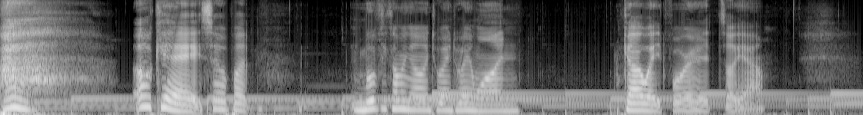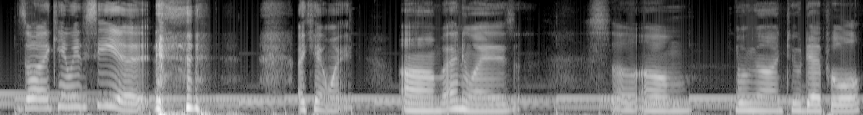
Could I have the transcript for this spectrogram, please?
okay, so but movie coming out in 2021. Gotta wait for it. So yeah. So I can't wait to see it. I can't wait. Um, but anyways, so um, moving on to Deadpool.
